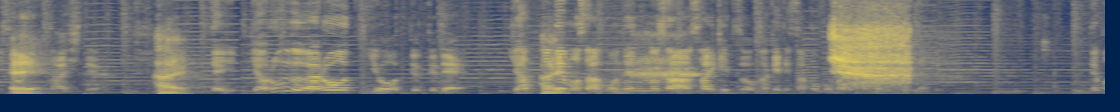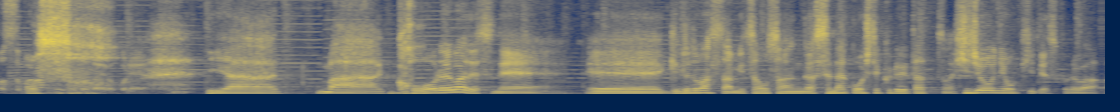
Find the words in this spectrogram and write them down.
ミサオええ。に対して、はい。でやろうよやろうよって言っててやっとでもさ、5年のさ採決をかけてさここまでたどり着いたってでも素晴らしいことだよこれ。いやーまあこれはですね、えーギルドマスター三沢さんが背中を押してくれたっていうのは非常に大きいですこれは。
